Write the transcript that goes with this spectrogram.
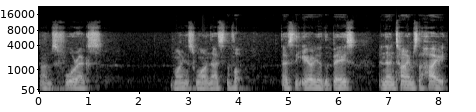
times 4x minus 1. That's the that's the area of the base. And then times the height,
